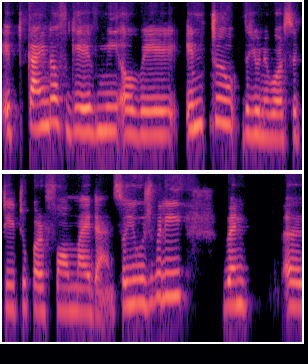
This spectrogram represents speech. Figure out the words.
it kind of gave me a way into the university to perform my dance. So usually when uh,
